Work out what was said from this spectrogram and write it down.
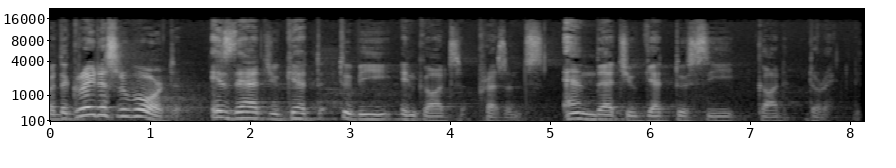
But the greatest reward is that you get to be in God's presence and that you get to see God directly.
